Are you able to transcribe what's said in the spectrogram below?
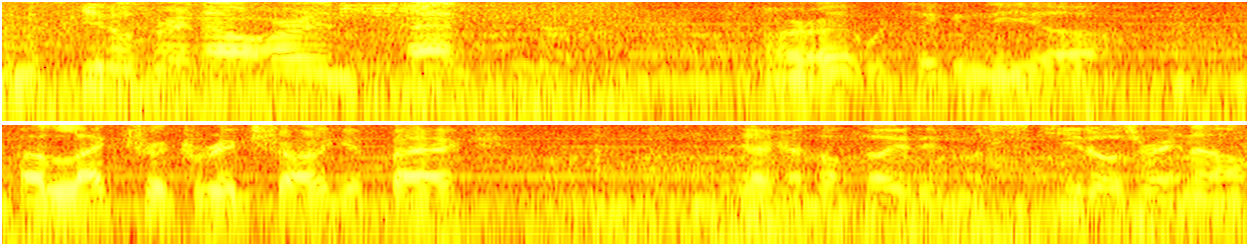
The mosquitoes right now are intense. All right, we're taking the uh, electric rickshaw to get back. Yeah, guys, I'll tell you, these mosquitoes right now,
